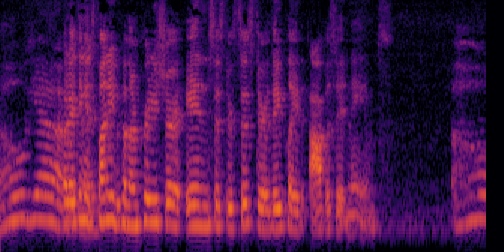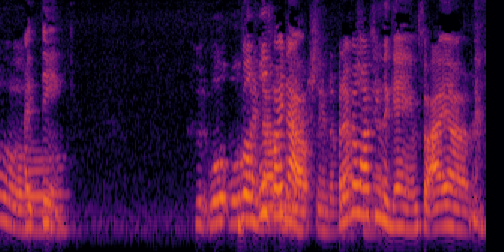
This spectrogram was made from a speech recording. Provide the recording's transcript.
Oh yeah. But I think it's funny because I'm pretty sure in Sister Sister they played opposite names. Oh. I think. Who, we'll we'll, We'll- find we'll out find out. Actually end up But I've been watching it. the game, so I um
